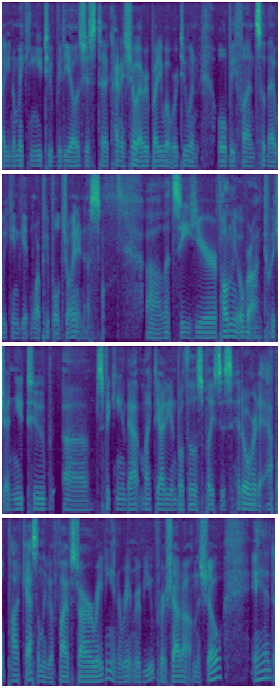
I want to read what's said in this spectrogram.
uh, you know making YouTube videos just to kind of show everybody what we're doing will be fun, so that we can get more people joining us. Uh, let's see here. Follow me over on Twitch and YouTube. Uh, speaking of that, Mike Daddy in both of those places. Head over to Apple Podcasts and leave a five star rating and a written review for a shout out on the show. And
